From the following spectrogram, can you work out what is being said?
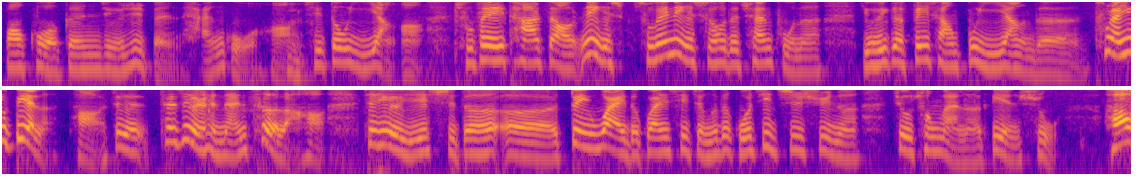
包括跟这个日本、韩国哈，其实都一样啊。除非他到那个，除非那个时候的川普呢，有一个非常不一样的，突然又变了哈。这个他这个人很难测了哈。这就也使得呃对外的关系，整个的国际秩序呢，就充满了变数。好，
